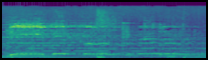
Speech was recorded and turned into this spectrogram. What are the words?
Bibirku belum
